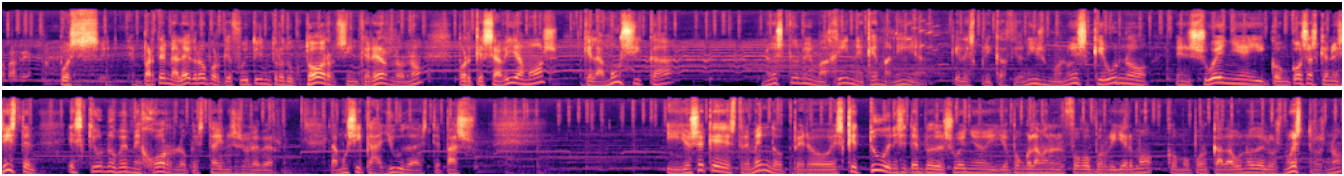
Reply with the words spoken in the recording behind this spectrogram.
ocasión. Pues en parte me alegro porque fui tu introductor sin quererlo, ¿no? Porque sabíamos que la música no es que uno imagine, qué manía, que el explicacionismo no es que uno ensueñe y con cosas que no existen, es que uno ve mejor lo que está y no se suele ver. La música ayuda a este paso. Y yo sé que es tremendo, pero es que tú en ese templo del sueño, y yo pongo la mano en el fuego por Guillermo como por cada uno de los nuestros, ¿no?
